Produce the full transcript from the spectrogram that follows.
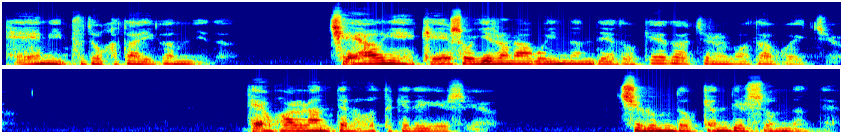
댐이 부족하다 이겁니다. 재앙이 계속 일어나고 있는데도 깨닫지를 못하고 있죠. 대환란 때는 어떻게 되겠어요? 지금도 견딜 수 없는데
